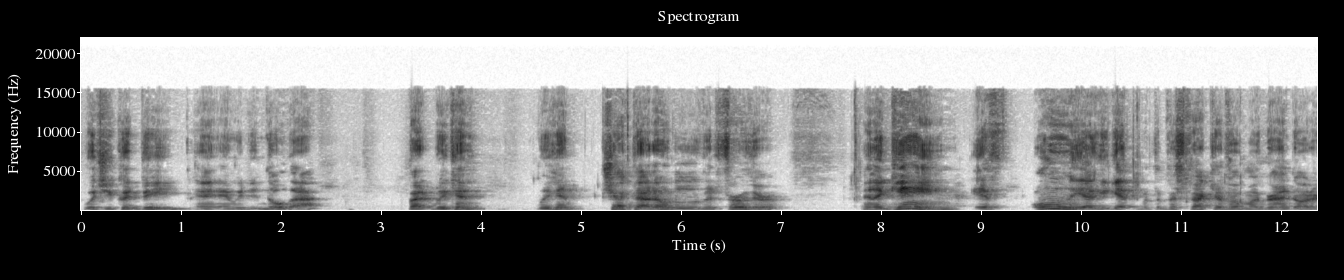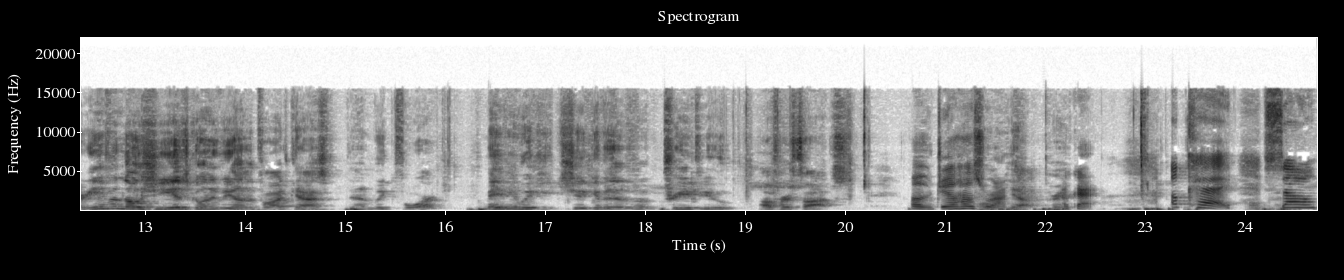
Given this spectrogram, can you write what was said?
which he could be, and, and we didn't know that, but we can we can check that out a little bit further. And again, if only I could get with the perspective of my granddaughter, even though she is going to be on the podcast in week four, maybe we should give us a little preview of her thoughts. Oh, Jailhouse Oh, Rock. yeah, great. Okay. Okay, so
